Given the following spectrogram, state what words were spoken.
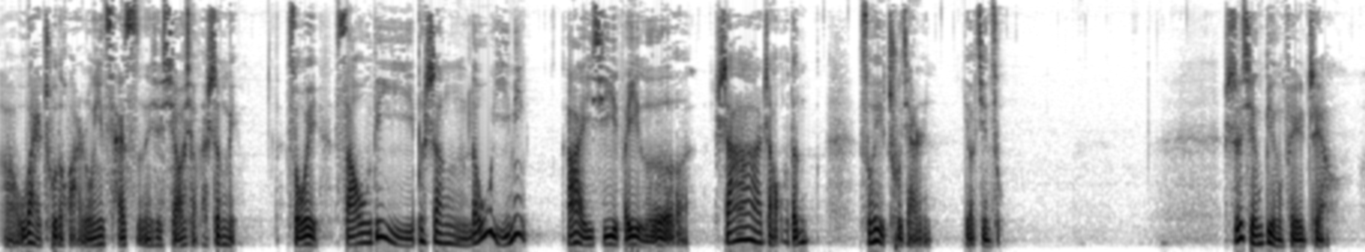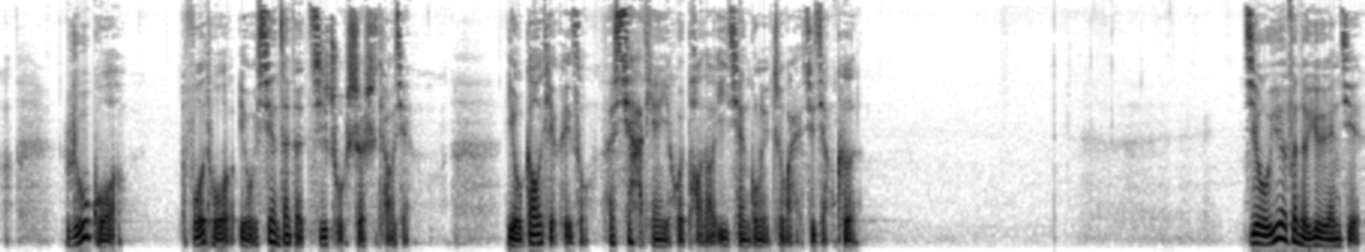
啊，外出的话容易踩死那些小小的生灵，所谓扫地不伤蝼蚁命。爱惜飞蛾杀照灯，所以出家人要禁足。实情并非这样如果佛陀有现在的基础设施条件，有高铁可以坐，他夏天也会跑到一千公里之外去讲课的。九月份的月圆节，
